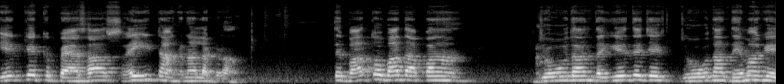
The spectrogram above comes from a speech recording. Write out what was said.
ਇੱਕ ਇੱਕ ਪੈਸਾ ਸਹੀ ਢੰਗ ਨਾਲ ਲੱਗਣਾ। ਤੇ ਵੱਧ ਤੋਂ ਵੱਧ ਆਪਾਂ ਯੋਗਦਾਨ ਦਈਏ ਤੇ ਜੇ ਯੋਗਦਾਨ ਦੇਵਾਂਗੇ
